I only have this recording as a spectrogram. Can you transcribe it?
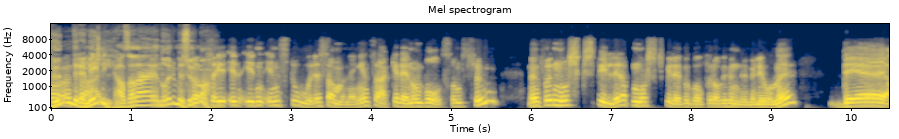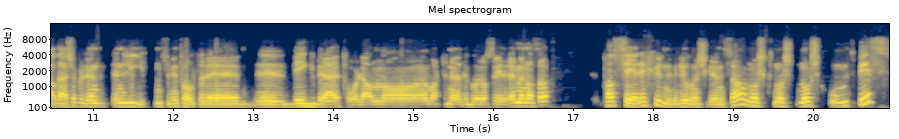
100 så er- mill.? Altså, det er enorme summer. i, i, i den store sammenhengen så er ikke det noen voldsom sum. Men for en norsk spiller, at en norsk spiller får gå for over 100 millioner, det, ja, det er selvfølgelig en, en liten sum i forhold til det eh, Big Braut Haaland og Martin Ødegaard osv. Men altså, passere 100 millionersgrensa, norsk, norsk, norsk ung spiss.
